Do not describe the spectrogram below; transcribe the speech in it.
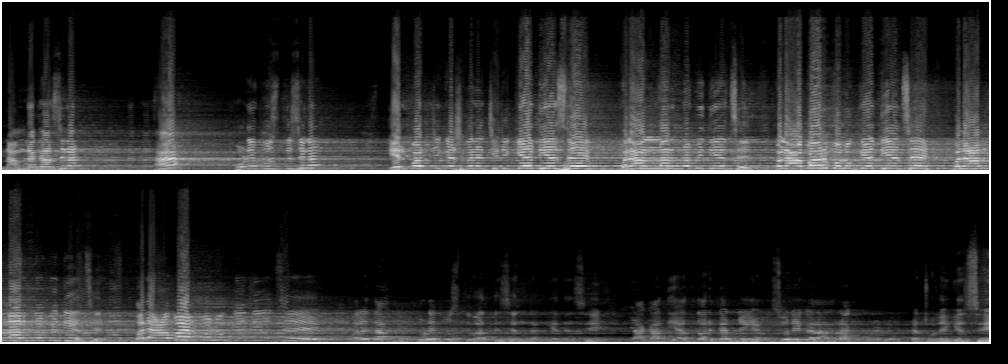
নাম লেখা আছে না? হ্যাঁ? পড়ে বুঝতেছে না? এরপর জিজ্ঞেস করে, চিঠি কে দিয়েছে? বলে, আল্লাহর নবী দিয়েছে। বলে, আবার বলো কে দিয়েছে? বলে, আল্লাহর নবী দিয়েছে। বলে, আবার বলো বুঝতে পারতেছেন না দিয়েছে টাকা দেওয়ার দরকার নেই, আমি চলে গেলাম, রাগ করে লোকটা চলে গেছে।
